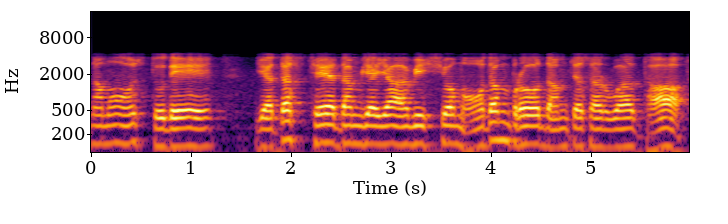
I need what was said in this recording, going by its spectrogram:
नमोऽस्तु ते। यतश्चेदं यया विश्वमोदं प्रोदं च सर्वथा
